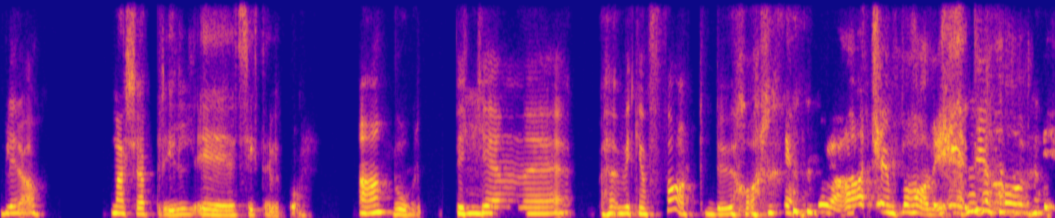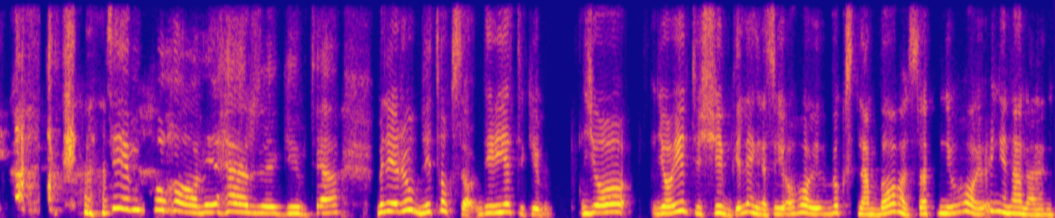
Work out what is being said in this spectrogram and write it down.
blir av? Mars, april eh, siktar vi på. Ja. Vår. Vilken, eh, vilken fart du har. Tempo, ja. tempo har vi. Det har vi. tempo har vi, herregud. Ja. Men det är roligt också. Det är jättekul. Jag jag är inte 20 längre, så jag har ju vuxna barn, så att nu har jag ingen annan.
